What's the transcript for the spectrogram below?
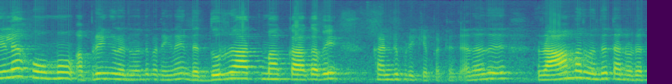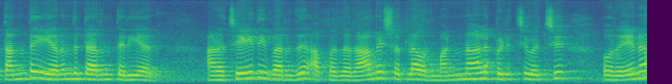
திலஹோமம் அப்படிங்கிறது வந்து பார்த்திங்கன்னா இந்த துராத்மாக்காகவே கண்டுபிடிக்கப்பட்டது. அதாவது ராமர் வந்து தன்னோட தந்தை இறந்துட்டாருன்னு தெரியாது. ஆனால் செய்தி வருது அப்போ அந்த ராமேஸ்வரத்தில் அவர் மண்ணால் பிடிச்சு வச்சு ஒரு ஏன்னா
